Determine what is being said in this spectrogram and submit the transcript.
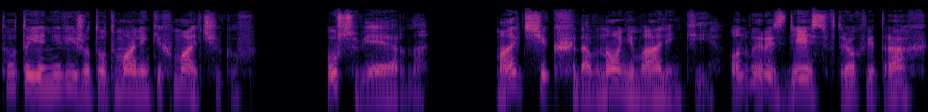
«То-то я не вижу тут маленьких мальчиков». «Уж верно. Мальчик давно не маленький. Он вырос здесь, в трех ветрах,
